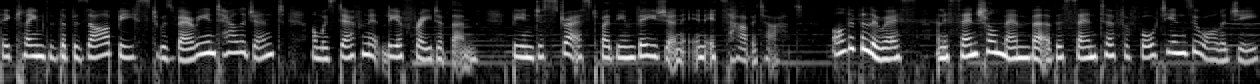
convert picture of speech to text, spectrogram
They claimed that the bizarre beast was very intelligent and was definitely afraid of them, being distressed by the invasion in its habitat. Oliver Lewis, an essential member of the Centre for Fortean Zoology,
